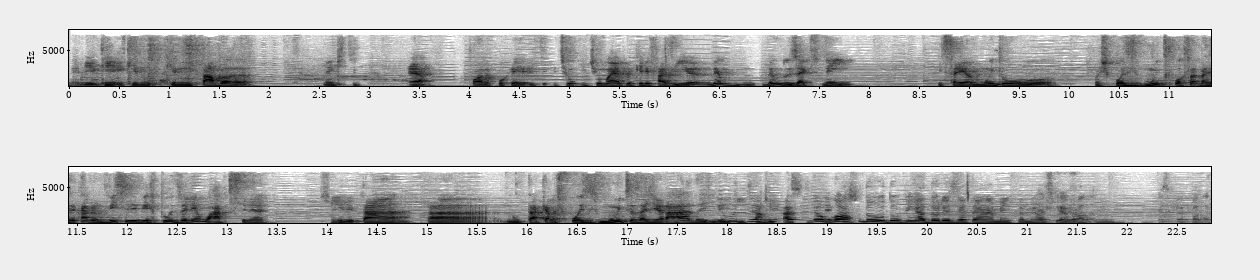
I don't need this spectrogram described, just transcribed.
Ele que, que, não- que não tava. Nem que, é, foda, porque tinha, tinha uma época que ele fazia. Lembra, lembra dos X-Men? E saía muito. umas coisas muito forçadas. Mas, cara, o Vícios e Virtudes ali é o ápice, né? Sim. Ele tá, tá. Não tá aquelas coisas muito exageradas. Eu, ele tá eu, eu gosto do, do Vingadores Eternamente também, eu É acho legal. falar. É isso que eu ia falar.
